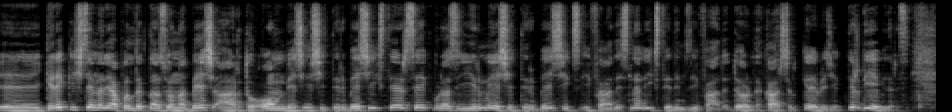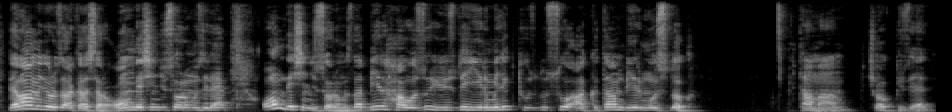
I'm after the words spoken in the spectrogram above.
e, gerekli işlemler yapıldıktan sonra 5 artı 15 eşittir 5x dersek burası 20 eşittir 5x ifadesinden x dediğimiz ifade 4'e karşılık gelebilecektir diyebiliriz. Devam ediyoruz arkadaşlar 15. sorumuz ile. 15. sorumuzda bir havuzu %20'lik tuzlu su akıtan bir musluk. Tamam çok güzel.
